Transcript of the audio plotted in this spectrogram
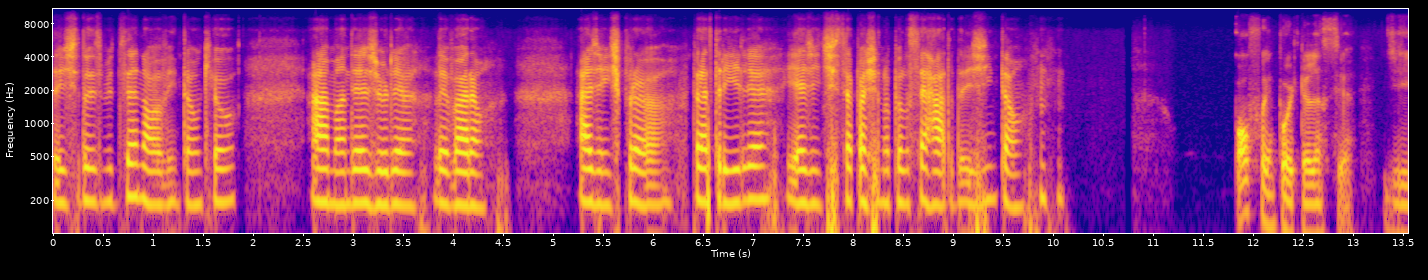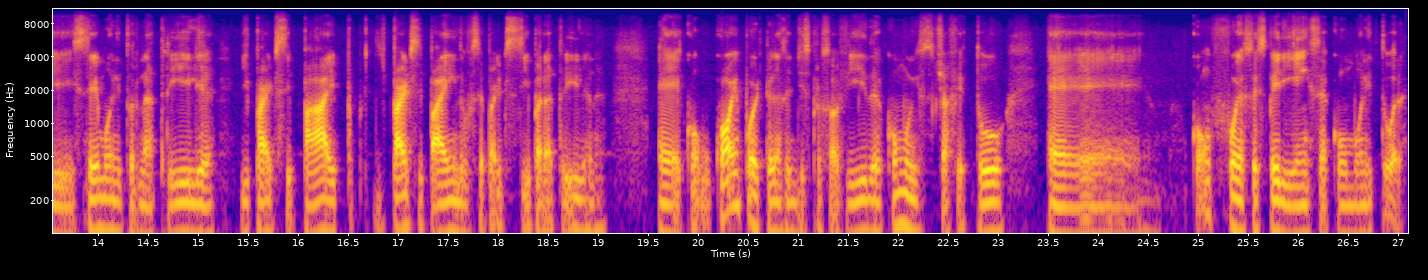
Desde 2019, então que eu a Amanda e a Júlia levaram a gente pra, pra trilha e a gente se apaixonou pelo Cerrado desde então. Qual foi a importância de ser monitor na trilha, de participar, e de participar ainda, você participa da trilha, né? É, como, qual a importância disso para sua vida? Como isso te afetou? É, como foi a sua experiência como monitora?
